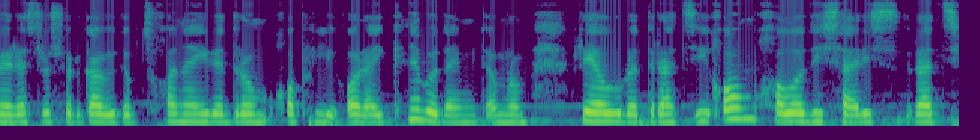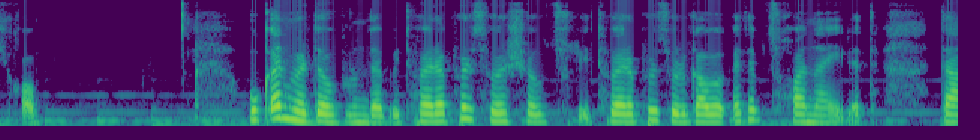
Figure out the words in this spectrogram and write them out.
ვერასდროს ვერ გავიგებთ სხვანაირად რომ ყოფილიყო რა იქნებოდა, იმიტომ რომ რეალურად რაც იყო, მხოლოდ ის არის რაც იყო. უკან ვერ დავბრუნდებით, ვერაფერს ვერ შევცვლით, ვერაფერს ვერ გავაკეთებთ სხვანაირად. და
